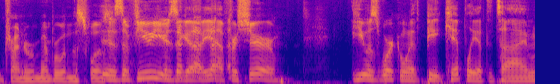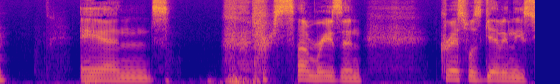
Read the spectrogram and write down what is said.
I'm trying to remember when this was. It was a few years ago, yeah, for sure. He was working with Pete Kipley at the time, and for some reason, Chris was giving these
